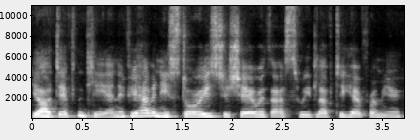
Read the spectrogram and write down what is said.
Yeah, definitely. And if you have any stories to share with us, we'd love to hear from you.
